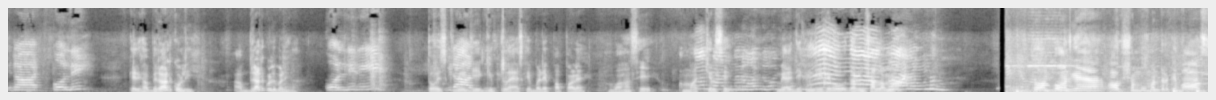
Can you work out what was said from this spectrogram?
विराट कोहली। क्या लिखा? विराट कोहली। अब विराट कोहली बनेगा। कोहली नहीं। तो इसके लिए ये गिफ्ट लाया इसके बड़े पापा ने, वहाँ से हिमाचल से। मैच देखने गए थे वो धर्मशाला में। तो हम पहुँच गए हैं अब शंभू मंदिर के पास।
